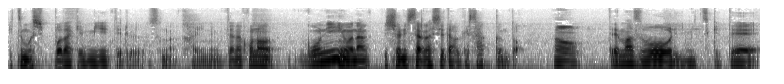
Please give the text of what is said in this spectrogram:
いつも尻尾だけ見えてるその飼い犬みたいな。この5人をなんか一緒に探してたわけさっくんと。うん。でまずウォーリー見つけて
